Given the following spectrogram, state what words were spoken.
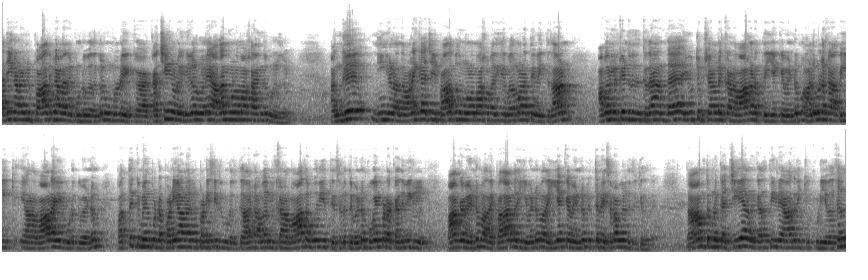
அதிக அளவில் பார்வையாளரை கொண்டு வருங்கள். உங்களுடைய க கட்சியினுடைய நிகழ்வுகளை அதன் மூலமாக அறிந்து கொள்ளுங்கள். அங்கு நீங்கள் அந்த வலைக்காட்சியை பார்ப்பது மூலமாக வருகிற வருமானத்தை வைத்துதான் அவர்களுக்கென்று இருக்கிற அந்த யூடியூப் சேனலுக்கான வாகனத்தை இயக்க வேண்டும். அலுவலக அறைக்கான வாடகை கொடுக்க வேண்டும். பத்துக்கு மேற்பட்ட பணியாளர்கள் பணி செய்து கொடுக்கிறார்கள் அவர்களுக்கான மாத ஊதியத்தை செலுத்த வேண்டும். புகைப்பட கருவிகள் வாங்க வேண்டும். அதை பராமரிக்க வேண்டும். அதை இயக்க வேண்டும். இத்தனை செலவுகள் இருக்கிறது. நாம் தமிழ் கட்சியை அதன் கருத்துக்களை ஆதரிக்கக்கூடியவர்கள்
